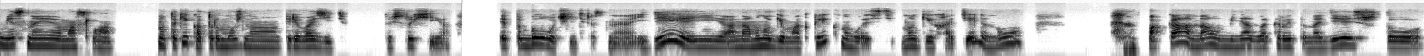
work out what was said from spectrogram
местные масла. Ну, такие, которые можно перевозить, то есть сухие. Это была очень интересная идея, и она многим откликнулась, многие хотели, но пока она у меня закрыта. Надеюсь, что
